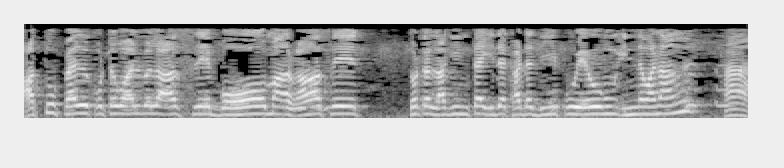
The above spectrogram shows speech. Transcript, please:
අතු පැල් කොටවල් වල ASCII බොහොම රාසේ තොට ලගින්ට ඉඩ කඩ දීපු එවුන් ඉන්නවනම් හා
